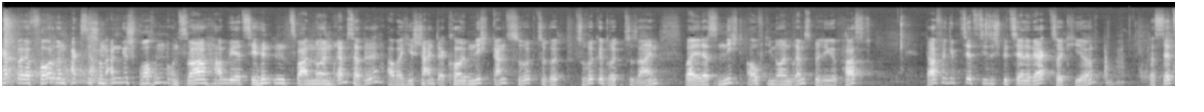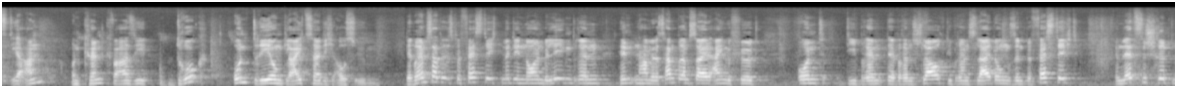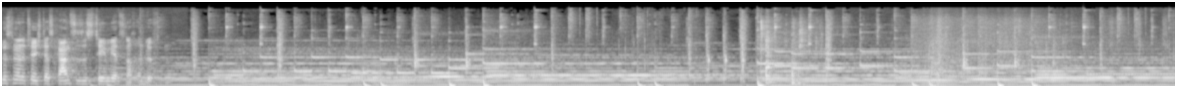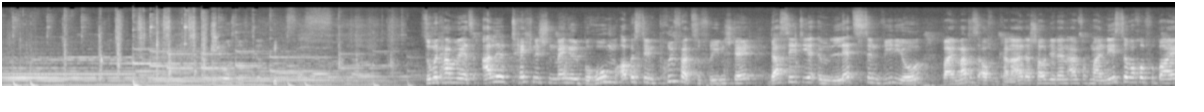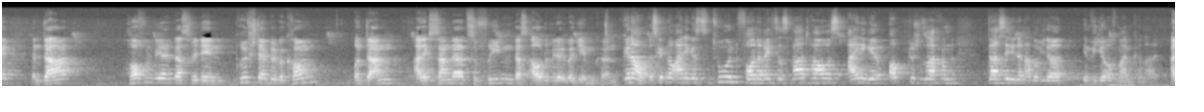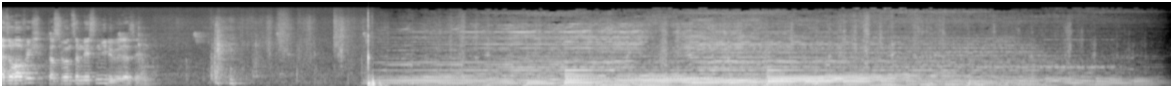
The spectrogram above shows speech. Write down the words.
Ich habe bei der vorderen Achse schon angesprochen und zwar haben wir jetzt hier hinten zwar einen neuen Bremssattel, aber hier scheint der Kolben nicht ganz zurück, zurück, zurückgedrückt zu sein, weil das nicht auf die neuen Bremsbeläge passt. Dafür gibt es jetzt dieses spezielle Werkzeug hier. Das setzt ihr an und könnt quasi Druck und Drehung gleichzeitig ausüben. Der Bremssattel ist befestigt mit den neuen Belegen drin. Hinten haben wir das Handbremsseil eingeführt und Brem der Bremsschlauch, die Bremsleitungen sind befestigt. Im letzten Schritt müssen wir natürlich das ganze System jetzt noch entlüften. Somit haben wir jetzt alle technischen Mängel behoben. Ob es den Prüfer zufriedenstellt, das seht ihr im letzten Video bei Mattes auf dem Kanal. Da schaut ihr dann einfach mal nächste Woche vorbei, denn da hoffen wir, dass wir den Prüfstempel bekommen und dann Alexander zufrieden das Auto wieder übergeben können. Genau, es gibt noch einiges zu tun. Vorne rechts das Rathaus, einige optische Sachen. Das seht ihr dann aber wieder im Video auf meinem Kanal. Also hoffe ich, dass wir uns im nächsten Video wiedersehen.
